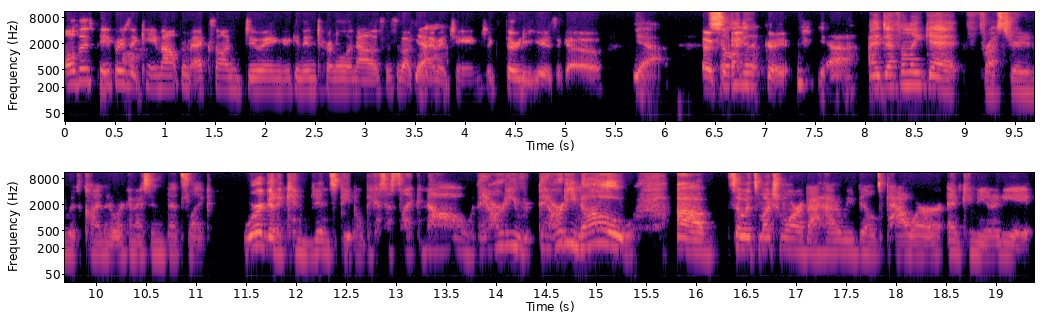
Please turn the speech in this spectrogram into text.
All those papers yeah. that came out from Exxon doing like an internal analysis about yeah. climate change like 30 years ago. Yeah. Okay, so great. Yeah, I definitely get frustrated with climate organizing that's like, we're going to convince people because it's like no they already they already know um, so it's much more about how do we build power and community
